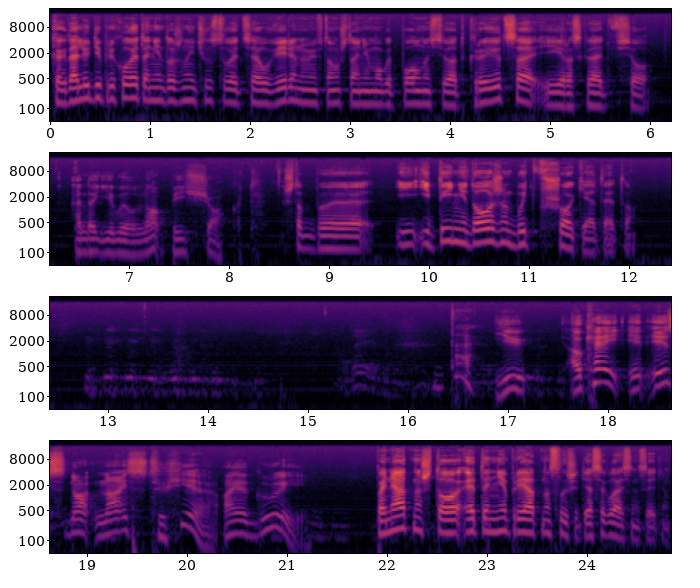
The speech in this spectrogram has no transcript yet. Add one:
Когда люди приходят, они должны чувствовать себя уверенными в том, что они могут полностью открыться и рассказать все, And that you will not be shocked. чтобы и, и ты не должен быть в шоке от этого. Да. You, okay, it is not nice to hear. I agree. Понятно, что это неприятно слышать, я согласен с этим.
